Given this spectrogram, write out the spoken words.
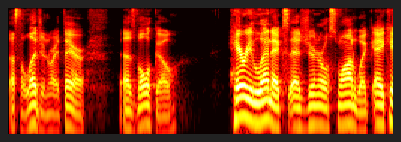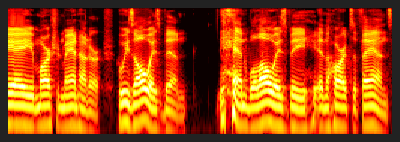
that's the legend right there, as Vulko. Harry Lennix as General Swanwick, aka Martian Manhunter, who he's always been and will always be in the hearts of fans.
